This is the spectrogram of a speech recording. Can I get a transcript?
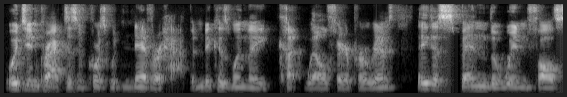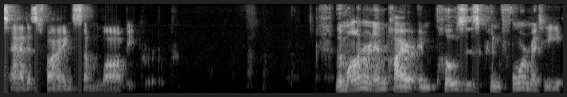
Which in practice, of course, would never happen because when they cut welfare programs, they just spend the windfall satisfying some lobby group. The modern empire imposes conformity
